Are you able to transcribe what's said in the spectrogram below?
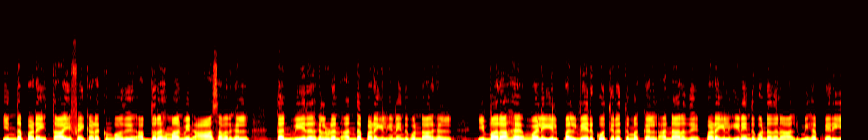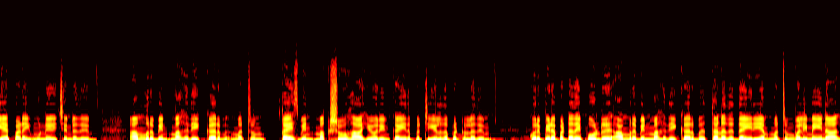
இந்த படை தாயிஃபை கடக்கும்போது அப்துல் ரஹ்மான் பின் ஆஸ் அவர்கள் தன் வீரர்களுடன் அந்த படையில் இணைந்து கொண்டார்கள். இவ்வாறாக வழியில் பல்வேறு கோத்திரத்து மக்கள் அன்னாரது படையில் இணைந்து கொண்டதனால் மிக பெரிய படை முன்னேறி சென்றது. அம்ரு பின் மஹதி கர்ப் மற்றும் கைஸ் பின் மக்ஷூ ஆகியோரின் கைது பற்றி எழுதப்பட்டுள்ளது. குறிப்பிடப்பட்டதைப் போன்று அம்ரு பின் மஹதி கர்பு தனது தைரியம் மற்றும் வலிமையினால்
